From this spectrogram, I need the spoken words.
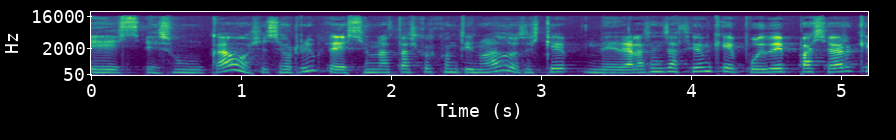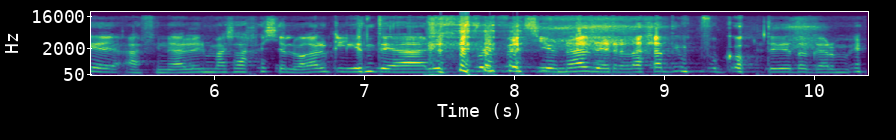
es, es un caos, es horrible, es un atascos continuados. Es que me da la sensación que puede pasar que al final el masaje se lo haga el cliente al profesional de relájate un poco, te voy a tocarme.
